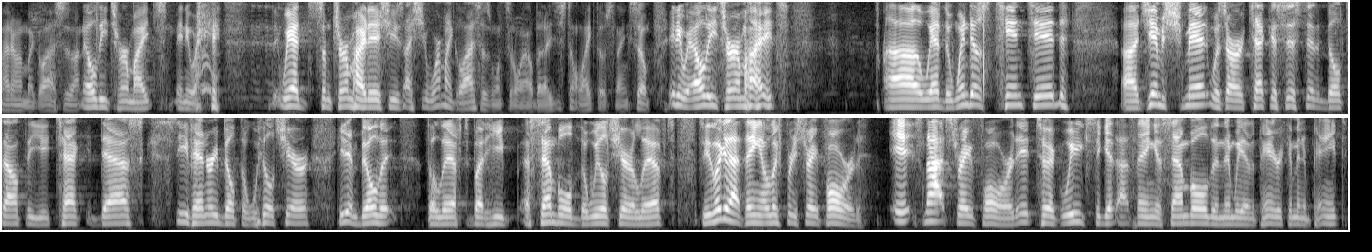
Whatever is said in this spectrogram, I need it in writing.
I don't have my glasses on. LD termites. Anyway, we had some termite issues. I should wear my glasses once in a while, but I just don't like those things. So anyway, LD termites. Uh, we had the windows tinted. Uh, Jim Schmidt was our tech assistant, built out the tech desk. Steve Henry built the wheelchair. He didn't build it, the lift, but he assembled the wheelchair lift. So you look at that thing, it looks pretty straightforward. It's not straightforward. It took weeks to get that thing assembled, and then we had the painter come in and paint,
